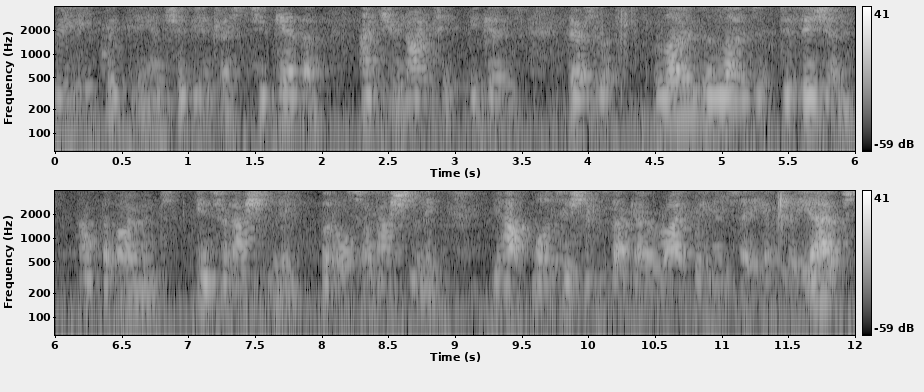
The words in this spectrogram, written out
really quickly and should be addressed together and united because there's loads and loads of division at the moment internationally but also nationally. You have politicians that go right wing and say everybody out.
